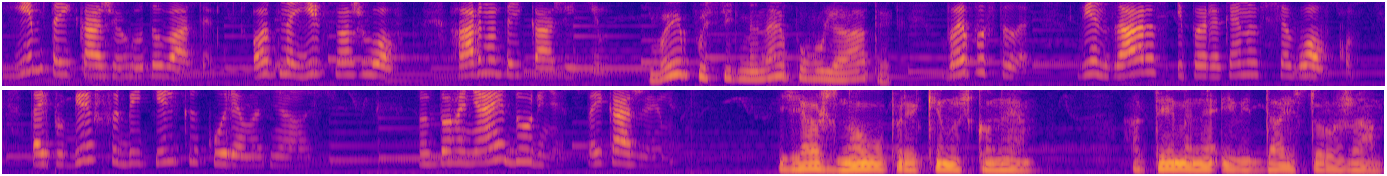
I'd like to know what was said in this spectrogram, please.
Їм та й каже годувати. От наївсь наш вовк, гарно та й каже їм. Випустіть мене погуляти. Випустили. Він зараз і перекинувся вовком, та й побіг собі, тільки курява знялась. Наздоганяє дурня та й каже йому Я ж знову перекинусь конем, а ти мене і віддай сторожам.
